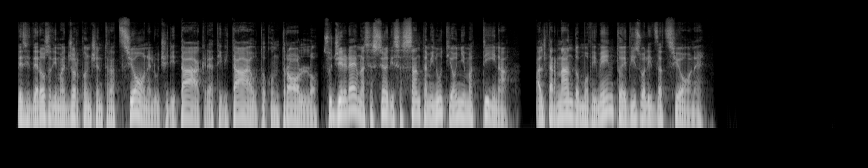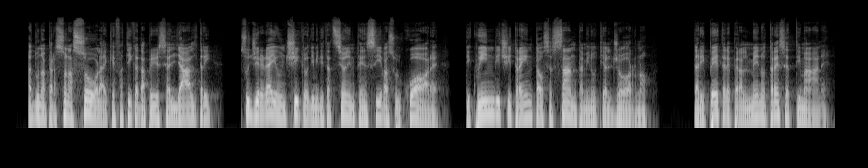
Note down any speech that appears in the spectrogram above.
desiderosa di maggior concentrazione, lucidità, creatività e autocontrollo, suggerirei una sessione di 60 minuti ogni mattina, alternando movimento e visualizzazione ad una persona sola e che fatica ad aprirsi agli altri, suggerirei un ciclo di meditazione intensiva sul cuore di 15, 30 o 60 minuti al giorno, da ripetere per almeno tre settimane.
